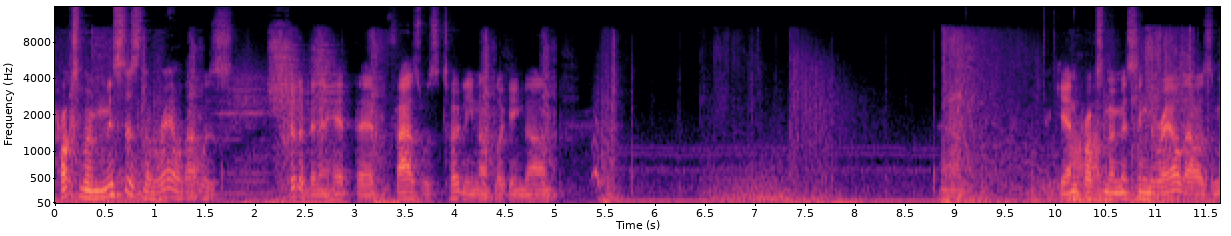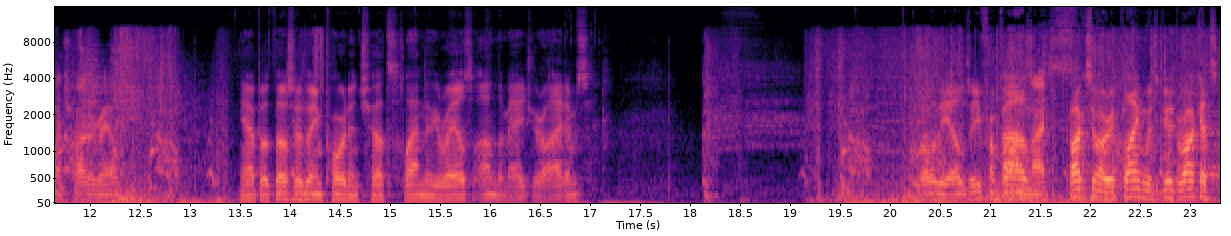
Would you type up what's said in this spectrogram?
Proximo misses the rail. That was should have been a hit there. Faz was totally not looking down. Again. Proximo missing the rail. That was a much harder rail. Yeah, but those are the important shots, landing the rails on the major items. Oh, the LG from Faz. Oh, nice. Proximo replying with good rockets.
